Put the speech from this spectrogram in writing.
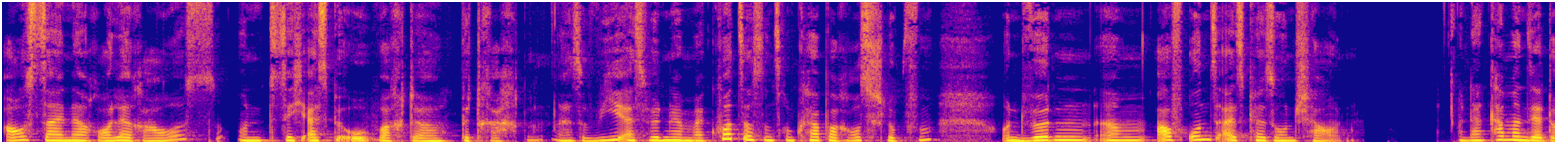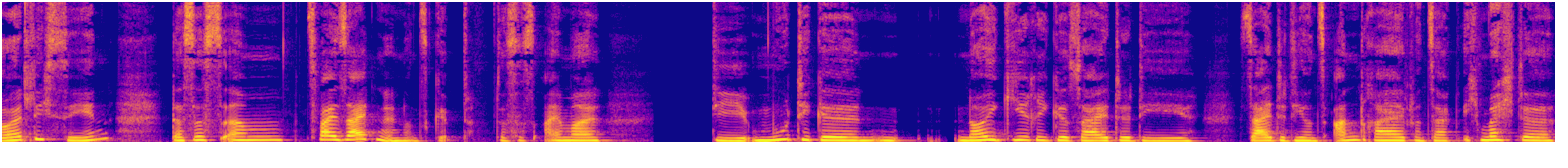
aus seiner Rolle raus und sich als Beobachter betrachten. Also wie, als würden wir mal kurz aus unserem Körper rausschlupfen und würden ähm, auf uns als Person schauen. Und dann kann man sehr deutlich sehen, dass es ähm, zwei Seiten in uns gibt. Das ist einmal die mutige, neugierige Seite, die Seite, die uns antreibt und sagt, ich möchte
